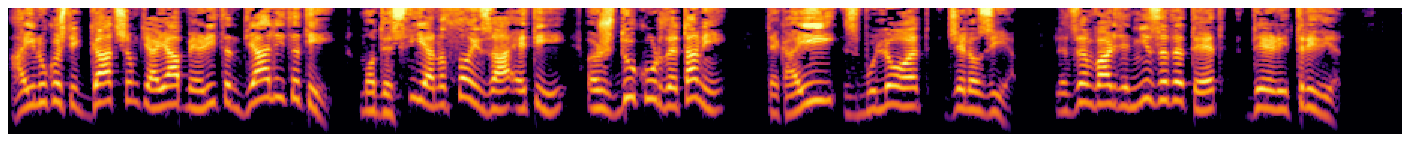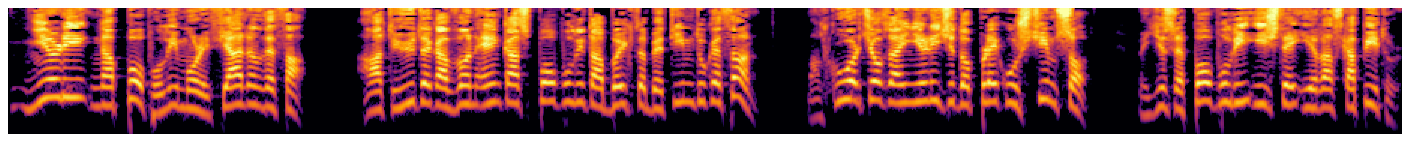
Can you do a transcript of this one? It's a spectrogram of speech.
Ai nuk është i gatshëm t'ia japë meritën djalit të tij. Modestia në thonjza e tij është zhdukur dhe tani Tek ai zbulohet xhelozia. Lexojmë vargjet 28 deri 30. Njëri nga populli mori fjalën dhe tha: Ati yt e ka vënë enkas popullin ta bëjë këtë betim duke thënë: Mallkuar qoftë ai njeri që do prekë ushqim sot. Megjithëse populli ishte i rraskapitur,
